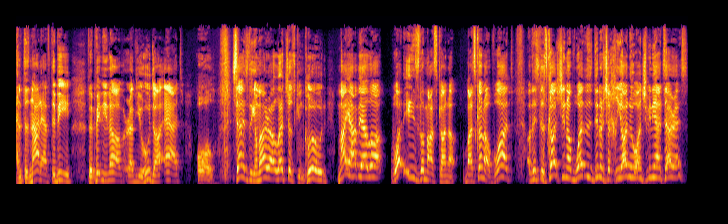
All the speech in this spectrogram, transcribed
and it does not have to be the opinion of Rav Yehuda at all. Says the Gemara, let's just conclude. My Allah. What is the maskana? Maskana of what? Of this discussion of whether the din of Shechiyanu on Shmini Atzeres.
